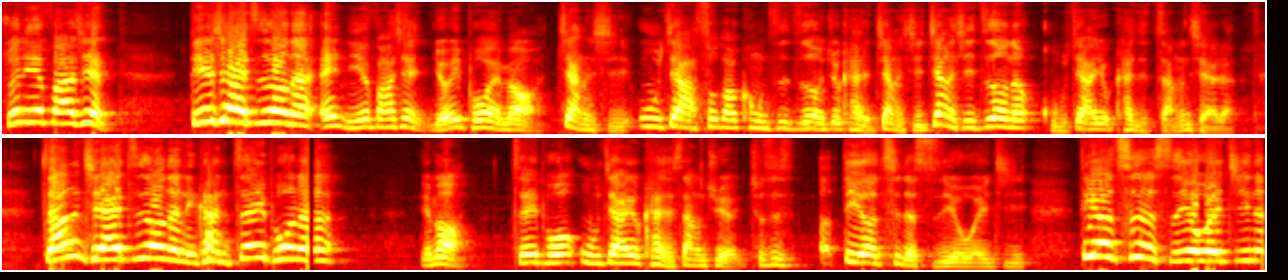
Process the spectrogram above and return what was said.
所以你会发现跌下来之后呢，哎，你会发现有一波有没有降息？物价受到控制之后就开始降息，降息之后呢，股价又开始涨起来了。涨起来之后呢，你看这一波呢，有没有？这一波物价又开始上去了，就是第二次的石油危机。第二次的石油危机呢，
